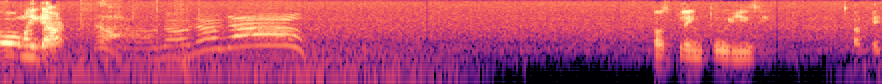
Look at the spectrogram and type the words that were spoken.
Oh my god! No, no, no, no! I was playing too easy. Okay.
